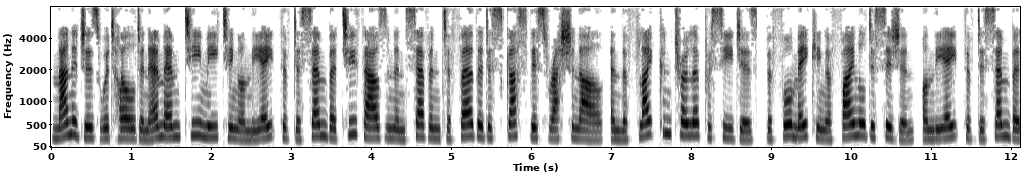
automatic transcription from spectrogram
Managers would hold an MMT meeting on 8 December 2007 to further discuss this rationale, and the flight controller procedures, before making a final decision. On 8 December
